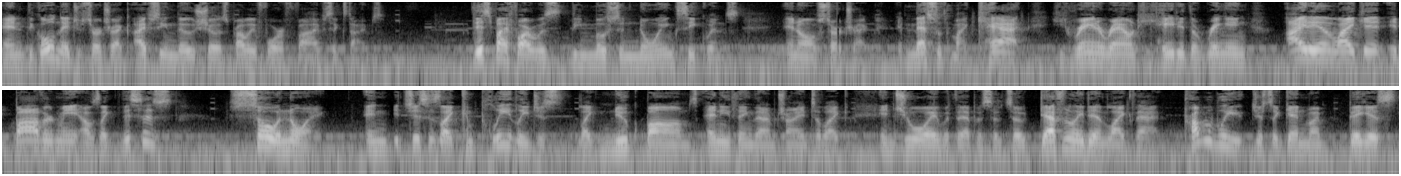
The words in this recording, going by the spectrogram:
And the Golden Age of Star Trek, I've seen those shows probably four, five, six times. This by far was the most annoying sequence in all of Star Trek. It messed with my cat. He ran around. He hated the ringing. I didn't like it. It bothered me. I was like, this is so annoying and it just is like completely just like nuke bombs anything that I'm trying to like enjoy with the episode. So definitely didn't like that. Probably just again my biggest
